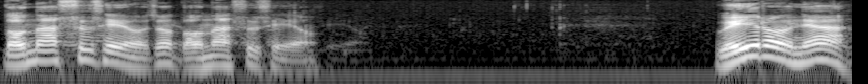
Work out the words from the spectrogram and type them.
너나 쓰세요죠. 너나 쓰세요. 왜 이러냐?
